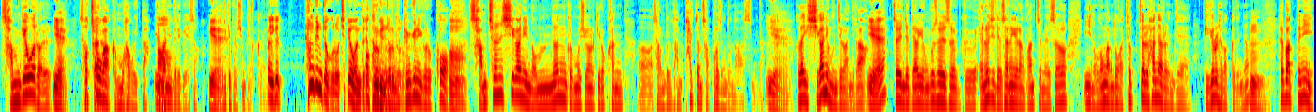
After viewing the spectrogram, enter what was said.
3개월을 예. 서초가 근무하고 있다. 일반인들에 어. 비해서. 예. 이렇게 보시면 될 거예요. 그러니까 이게 평균적으로 집배원들의 어, 평균 적으로 평균이 그렇고 어. 3천 시간이 넘는 근무 시간을 기록한 어, 사람들도 한 8.4% 정도 나왔습니다. 예. 그러다 이 시간이 문제가 아니라 예. 저희 이제 대학 연구소에서 그 에너지 대산학이라는 관점에서 이 노동 강도가 적절하냐를 이제 비교를 해봤거든요. 음. 해봤더니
